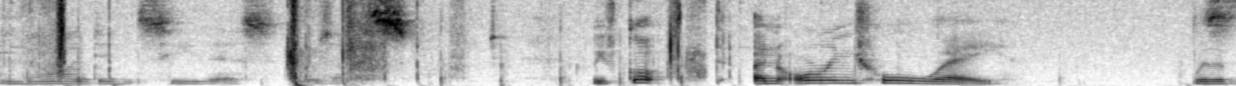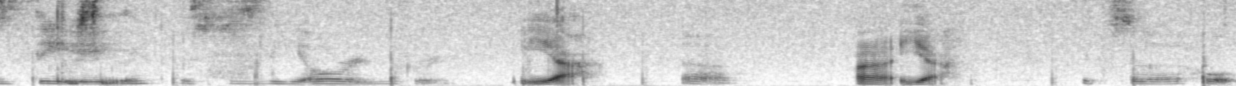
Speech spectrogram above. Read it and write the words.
No, I didn't see this. We've got an orange hallway with This a is the this is the orange room. Yeah. Uh, Uh, yeah. it's a hallway.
